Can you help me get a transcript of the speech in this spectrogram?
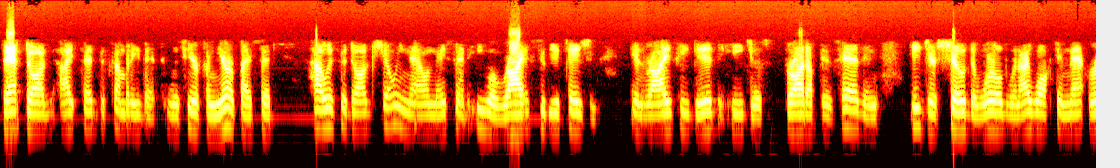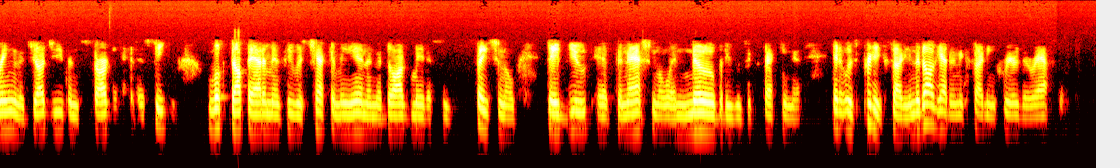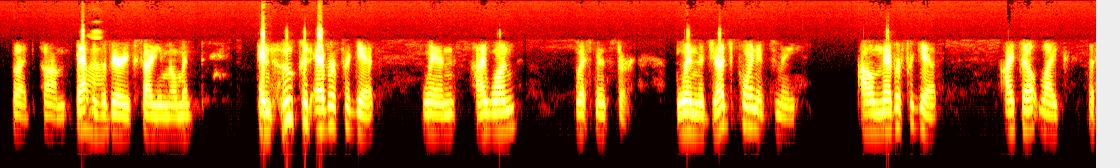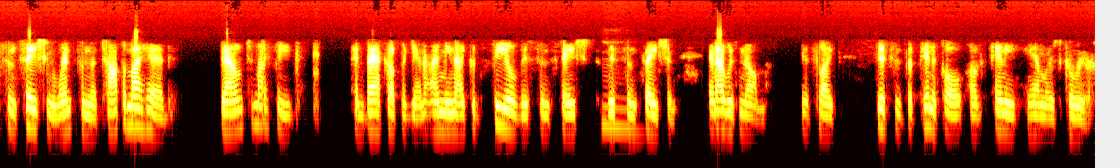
that dog, I said to somebody that was here from Europe, I said, "How is the dog showing now?" And they said, "He will rise to the occasion." And rise he did. He just brought up his head and he just showed the world. When I walked in that ring, the judge even started at his feet, looked up at him as he was checking me in, and the dog made a sensational debut at the national, and nobody was expecting it. And it was pretty exciting. The dog had an exciting career thereafter, but um, that wow. was a very exciting moment. And who could ever forget when I won Westminster? When the judge pointed to me, I'll never forget. I felt like a sensation went from the top of my head down to my feet and back up again. I mean, I could feel this sensation, this mm. sensation, and I was numb. It's like this is the pinnacle of any handler's career.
